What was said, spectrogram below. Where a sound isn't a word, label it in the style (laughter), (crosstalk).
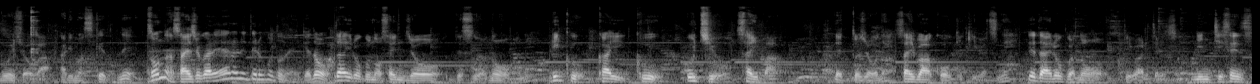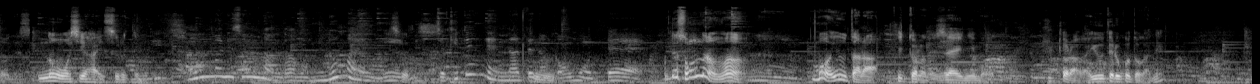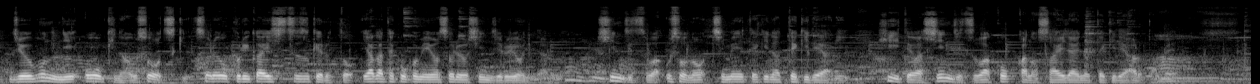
文章がありますけどね。そんなん最初からやられてることなんやけど第6の戦場ですよ脳がね。陸海空宇宙サイバー。ネット上ねサイバー攻撃いうやつね。で第6は脳って言われてるんですよ。認知戦争です。脳を支配するってことですほんまにそんなんがもう目の前にめっちゃ来てんねんなってなんか思って、でそんなんはうん。まあ言うたらヒットラーの時代にもヒットラーが言うてることがね十分に大きな嘘をつきそれを繰り返し続けるとやがて国民はそれを信じるようになる、真実は嘘の致命的な敵でありひいては真実は国家の最大の敵であるため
